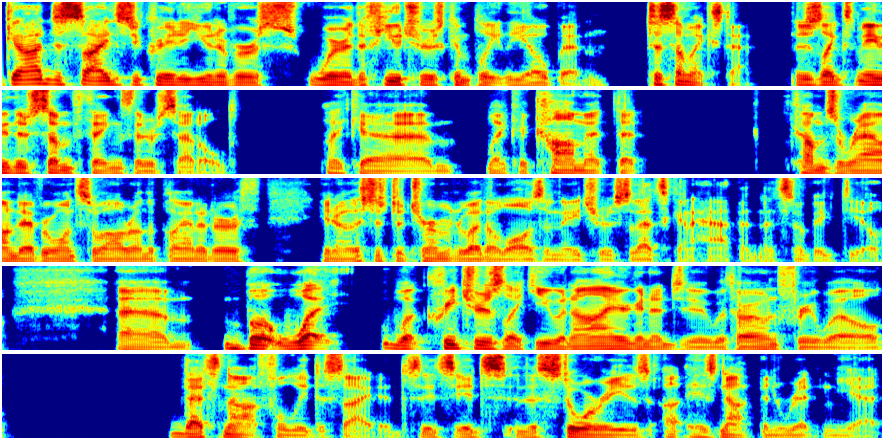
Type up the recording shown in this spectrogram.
God decides to create a universe where the future is completely open to some extent. There's like maybe there's some things that are settled, like a um, like a comet that comes around every once in a while around the planet Earth. You know, it's just determined by the laws of nature, so that's going to happen. That's no big deal. Um, but what what creatures like you and I are going to do with our own free will, that's not fully decided. It's it's, it's the story is uh, has not been written yet.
